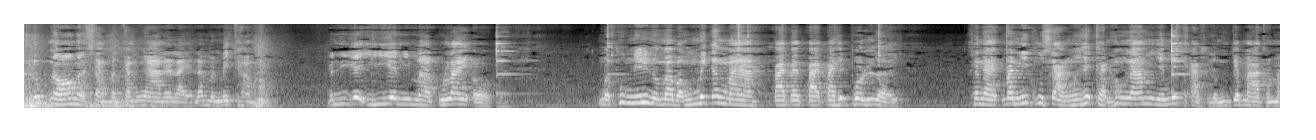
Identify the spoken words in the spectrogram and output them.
คือลูกน้องอะสั่งมันทำงานอะไร แล้วมันไม่ทำวันนี้ก็อีเยี่ยนี่มากูไล่ออกเมื่อพรุ่งนี้หนูมาบอกมึงไม่ต้องมาไปไปไปไปให้พ้นเลยขนาดวันนี้กูสั่งมึงให้ขัดห้องน้ำมึงยังไม่ขัดหรือมึงจะมาทำไม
